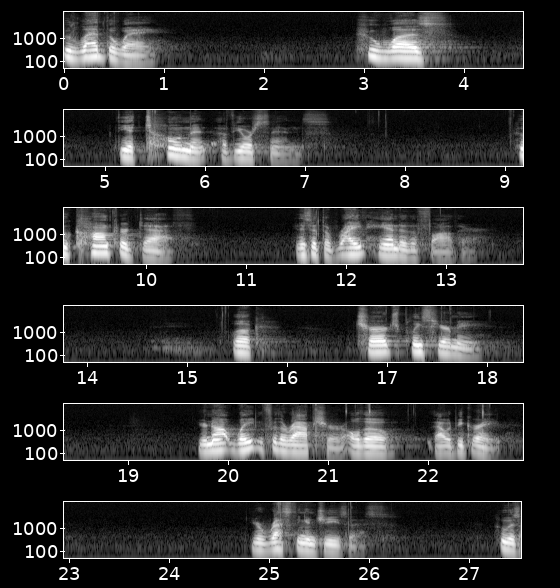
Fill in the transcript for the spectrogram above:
who led the way, who was the atonement of your sins, who conquered death, and is at the right hand of the Father. Look, church, please hear me. You're not waiting for the rapture, although that would be great. You're resting in Jesus, who is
